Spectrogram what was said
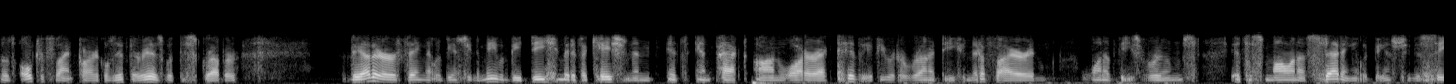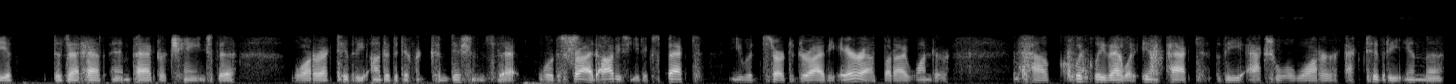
those ultrafine particles, if there is, with the scrubber. The other thing that would be interesting to me would be dehumidification and its impact on water activity. If you were to run a dehumidifier in one of these rooms, it's a small enough setting. It would be interesting to see if does that have impact or change the water activity under the different conditions that were described. Obviously, you'd expect you would start to dry the air out, but I wonder how quickly that would impact the actual water activity in the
